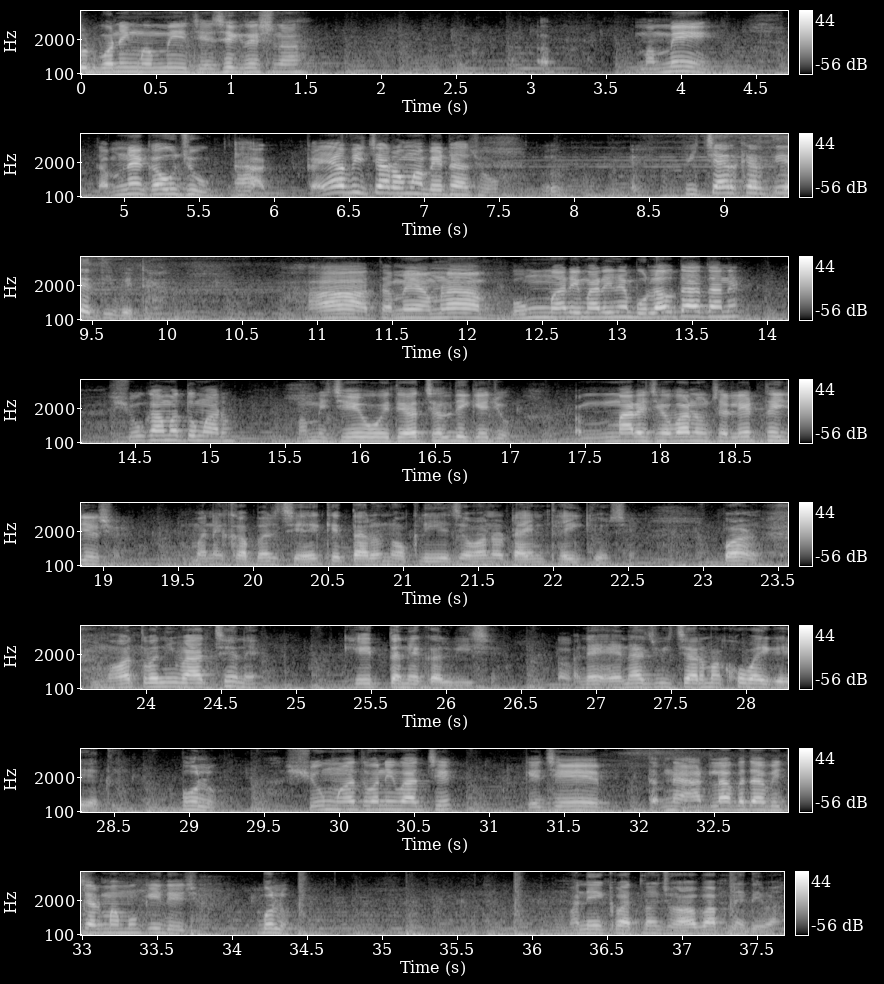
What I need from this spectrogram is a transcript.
Good morning mummy. જય Shri Krishna. Mummy તમને કહું છું હા કયા વિચારોમાં બેઠા છો? વિચાર કરતી હતી બેટા. હા તમે હમણાં બૂમ મારી મારીને બોલાવતા હતા ને? શું કામ હતું મારું? મમ્મી જે હોય તે જલ્દી કહેજો. મારે જવાનું છે લેટ થઈ જશે. મને ખબર છે કે તારો નોકરીએ જવાનો ટાઈમ થઈ ગયો છે. પણ મહત્વની વાત છે ને એ જ તને કરવી છે. અને એના જ વિચારમાં ખોવાઈ ગઈ હતી. બોલો. શું મહત્વની વાત છે કે જે તમને આટલા બધા વિચારમાં મૂકી દે છે? બોલો. મને એક વાતનો જવાબ આપને દેવા.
